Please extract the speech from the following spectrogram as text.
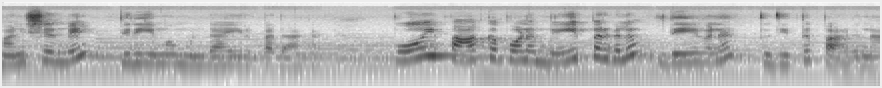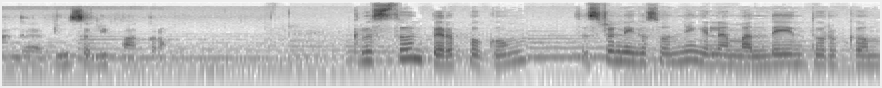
மனுஷன் மேல் பிரியமும் உண்டாயிருப்பதாக. போய் பார்க்க போன மேய்ப்பர்களும் தேவனை துதித்து பாடினாங்க அப்படின்னு சொல்லி பார்க்குறோம். கிறிஸ்துவின் பிறப்புக்கும் சிஸ்டர் நீங்கள் சொன்னீங்கல்ல மந்தையின் துருக்கம்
